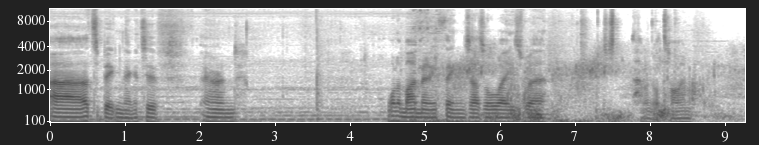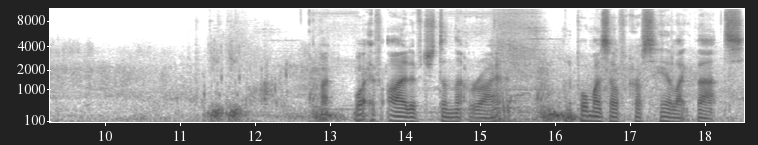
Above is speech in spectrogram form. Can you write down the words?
Uh, that's a big negative, and one of my many things, as always, where just haven't got time. Right, what if I'd have just done that right, and pulled myself across here like that,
